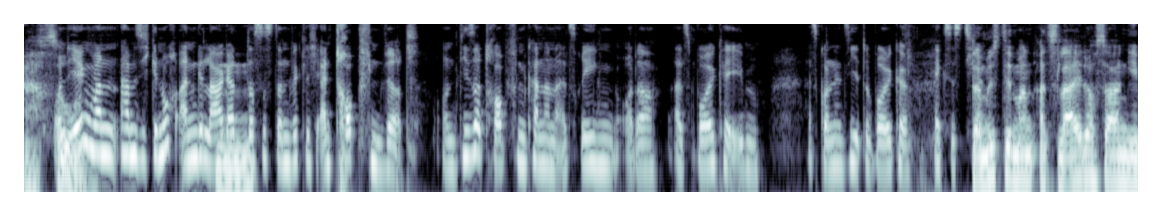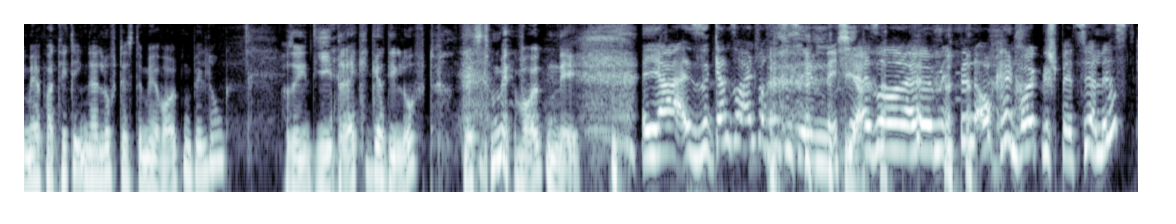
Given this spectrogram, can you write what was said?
Ach so. Und irgendwann haben sich genug angelagert, mhm. dass es dann wirklich ein Tropfen wird. Und dieser Tropfen kann dann als Regen oder als Wolke eben, als kondensierte Wolke existieren. Da müsste man als Laie doch sagen, je mehr Partikel in der Luft, desto mehr Wolkenbildung? Also je dreckiger die Luft, desto mehr Wolken, nee. Ja, also ganz so einfach ist es eben nicht. ja. Also ähm, ich bin auch kein Wolkenspezialist.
